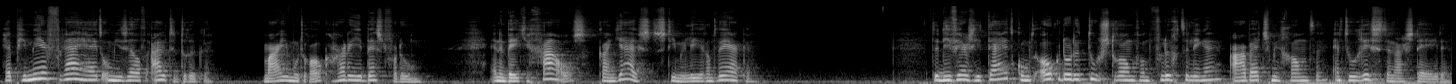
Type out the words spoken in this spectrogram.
heb je meer vrijheid om jezelf uit te drukken. Maar je moet er ook harder je best voor doen. En een beetje chaos kan juist stimulerend werken. De diversiteit komt ook door de toestroom van vluchtelingen, arbeidsmigranten en toeristen naar steden.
